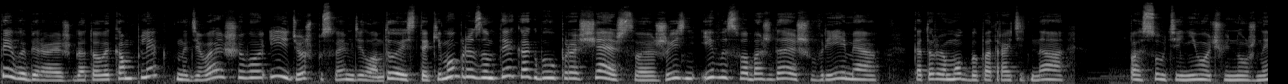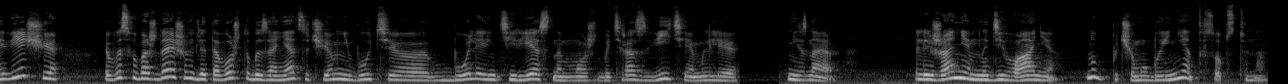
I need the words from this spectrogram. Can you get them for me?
ты выбираешь готовый комплект, надеваешь его и идешь по своим делам. То есть таким образом ты как бы упрощаешь свою жизнь и высвобождаешь время, которое мог бы потратить на, по сути, не очень нужные вещи, высвобождаешь их для того, чтобы заняться чем-нибудь э, более интересным, может быть, развитием или, не знаю, лежанием на диване. Ну, почему бы и нет, собственно.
